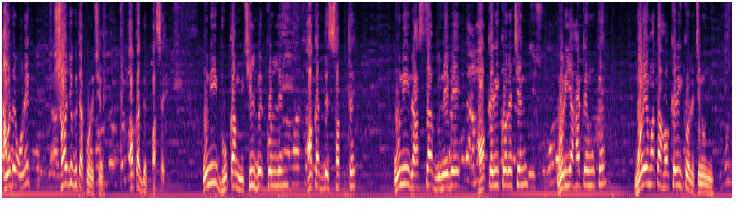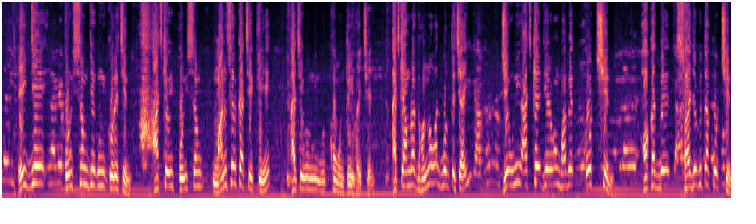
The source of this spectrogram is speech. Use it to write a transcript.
আমাদের অনেক সহযোগিতা করেছেন হকারদের পাশে। উনি ভুকা মিছিল বের করলেন হকারদের সাথে উনি রাস্তা নেবে হকারি করেছেন গড়িয়াহাটের মুখে। মরে মাথা হকারি করেছেন উনি। এই যে পরিশ্রম যে উনি করেছেন, আজকে ওই পরিশ্রম মানুষের কাছে গিয়ে আজকে উনি মুখ্যমন্ত্রী হয়েছেন। আজকে আমরা ধন্যবাদ বলতে চাই যে উনি আজকে যেরকম ভাবে করছেন, হকারদের সহযোগিতা করছেন,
